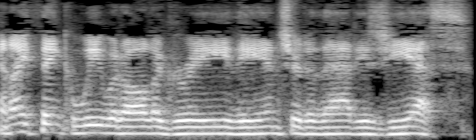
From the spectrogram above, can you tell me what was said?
And I think we would all agree the answer to that is yes.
